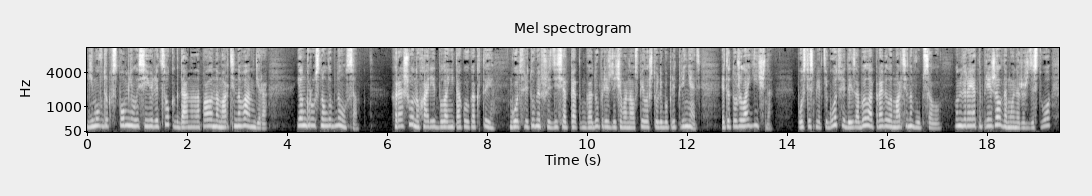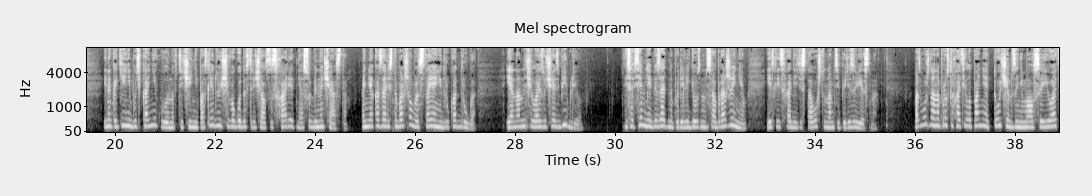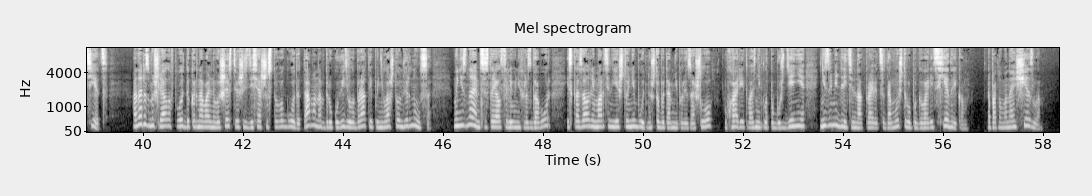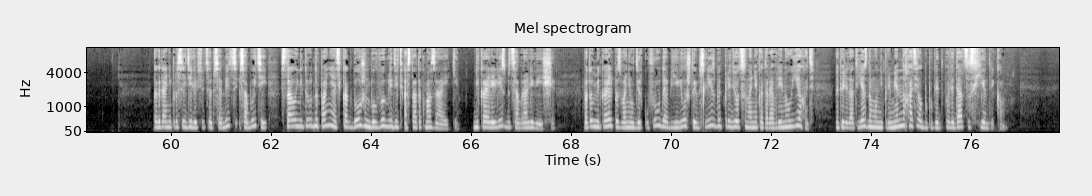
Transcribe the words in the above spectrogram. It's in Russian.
Ему вдруг вспомнилось ее лицо, когда она напала на Мартина Вангера, и он грустно улыбнулся. «Хорошо, но Харриет была не такой, как ты. Готфрид умер в 65-м году, прежде чем она успела что-либо предпринять. Это тоже логично. После смерти Готфрида Изабелла отправила Мартина в Упсалу. Он, вероятно, приезжал домой на Рождество и на какие-нибудь каникулы, но в течение последующего года встречался с Харриет не особенно часто. Они оказались на большом расстоянии друг от друга, и она начала изучать Библию. И совсем не обязательно по религиозным соображениям, если исходить из того, что нам теперь известно. Возможно, она просто хотела понять то, чем занимался ее отец. Она размышляла вплоть до карнавального шествия 66 -го года. Там она вдруг увидела брата и поняла, что он вернулся — мы не знаем, состоялся ли у них разговор и сказал ли Мартин ей что-нибудь, но что бы там ни произошло, у Харриет возникло побуждение незамедлительно отправиться домой, чтобы поговорить с Хенриком. А потом она исчезла. Когда они проследили всю цепь событий, стало нетрудно понять, как должен был выглядеть остаток мозаики. Микаэль и Лизбет собрали вещи. Потом Микаэль позвонил Дирку Фруду и объявил, что им с Лизбет придется на некоторое время уехать — но перед отъездом он непременно хотел бы повидаться с Хенриком.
